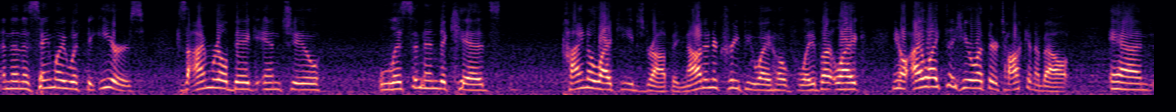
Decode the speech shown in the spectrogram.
And then the same way with the ears, because I'm real big into listening to kids, kind of like eavesdropping, not in a creepy way, hopefully, but like, you know, I like to hear what they're talking about. And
